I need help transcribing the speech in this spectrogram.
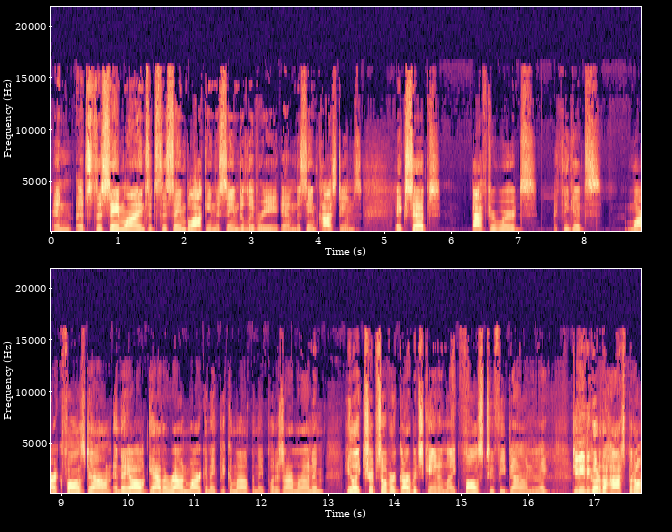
And it's the same lines, it's the same blocking, the same delivery, and the same costumes, except afterwards, I think it's Mark falls down, and they all gather around Mark and they pick him up and they put his arm around him. He like trips over a garbage can and like falls two feet down. They're like, "Do you need to go to the hospital?"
